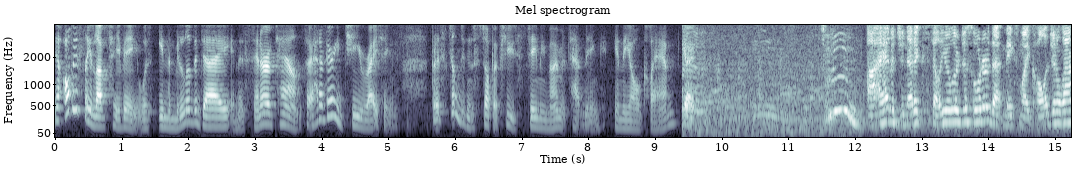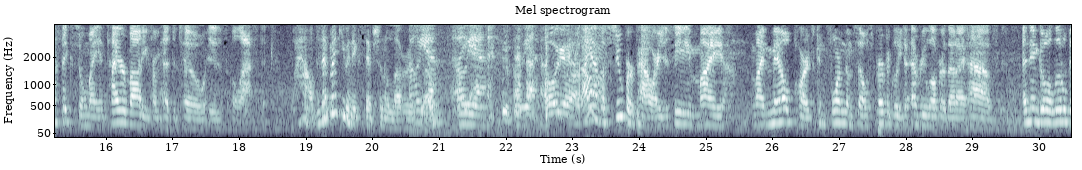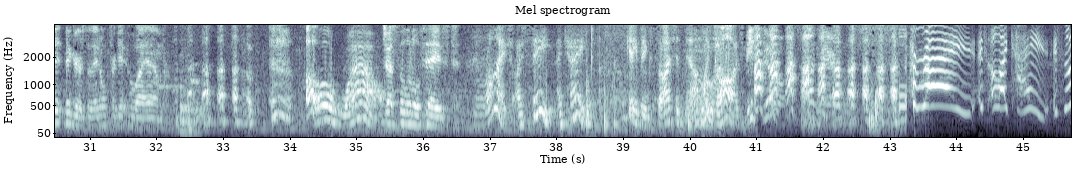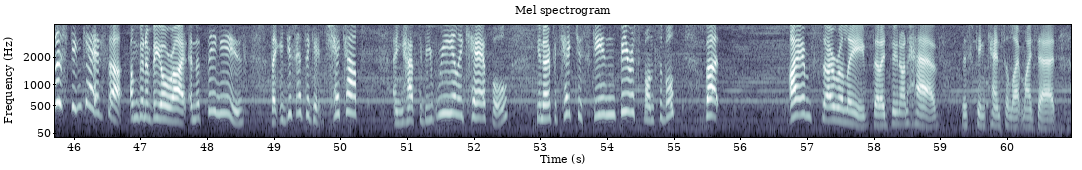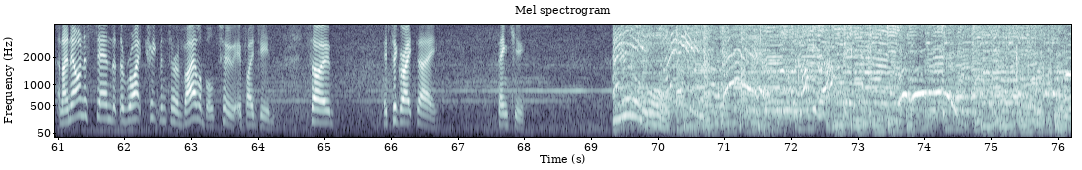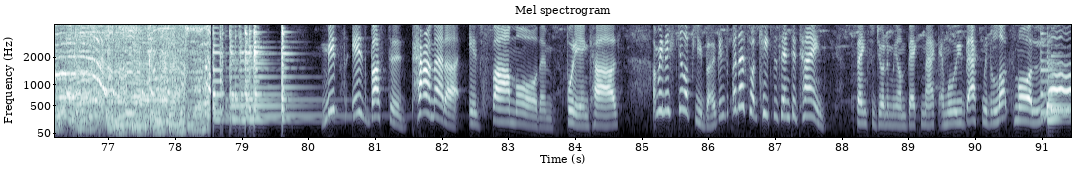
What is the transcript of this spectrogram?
Now, obviously, Love TV was in the middle of the day in the centre of town, so it had a very G rating. But it still didn't stop a few steamy moments happening in the old clam. Go. Uh, I have a genetic cellular disorder that makes my collagen elastic, so my entire body from head to toe is elastic. Wow, does that make you an exceptional lover as Oh well? yeah. Oh yeah. Oh yeah. Oh, yeah. I have a superpower. You see, my my male parts conform themselves perfectly to every lover that I have, and then go a little bit bigger so they don't forget who I am. Oh. oh, wow. Just a little taste. Right, I see. Okay. I'm getting a bit excited now. Oh my God. Me too. It's fun here. Hooray! It's all okay. It's not a skin cancer. I'm going to be all right. And the thing is that you just have to get checkups and you have to be really careful. You know, protect your skin, be responsible. But I am so relieved that I do not have the skin cancer like my dad. And I now understand that the right treatments are available too if I did. So it's a great day. Thank you. Myth busted. Parramatta is far more than footy and cars. I mean, there's still a few bogans, but that's what keeps us entertained. Thanks for joining me on Bec Mac, and we'll be back with lots more love,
